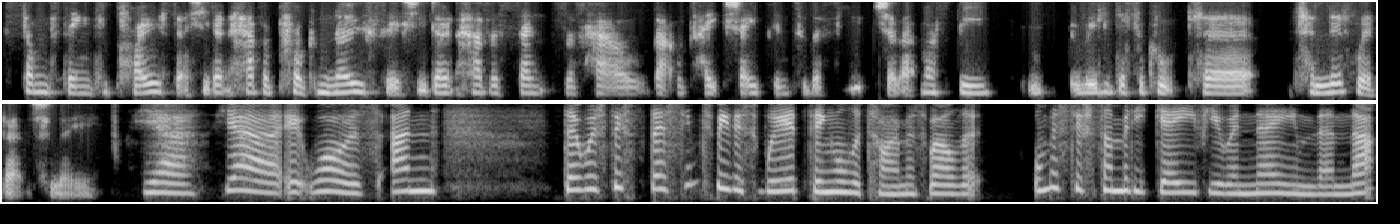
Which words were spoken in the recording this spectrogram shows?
something to process. You don't have a prognosis. You don't have a sense of how that will take shape into the future. That must be really difficult to to live with actually. Yeah, yeah, it was. And there was this there seemed to be this weird thing all the time as well that almost if somebody gave you a name then that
